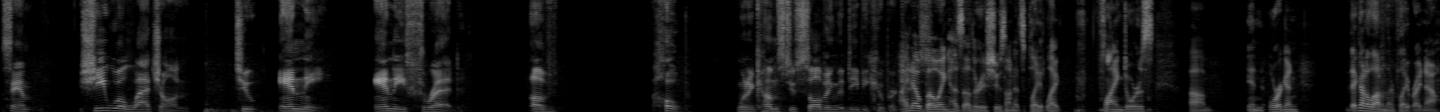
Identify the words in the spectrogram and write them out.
Sam, she will latch on to any any thread of hope when it comes to solving the DB Cooper case. I know Boeing has other issues on its plate, like flying doors um, in Oregon. They got a lot on their plate right now.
